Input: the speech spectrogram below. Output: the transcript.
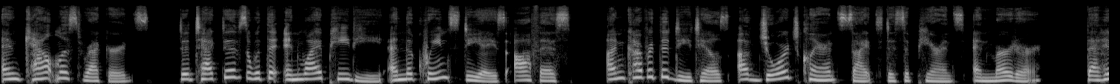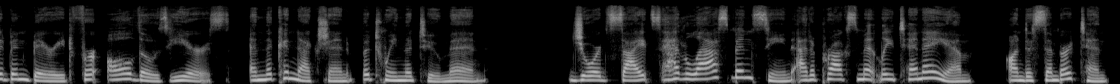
and countless records, detectives with the NYPD and the Queen's DA's office uncovered the details of George Clarence Seitz's disappearance and murder that had been buried for all those years and the connection between the two men. George Seitz had last been seen at approximately 10 a.m. on December 10,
